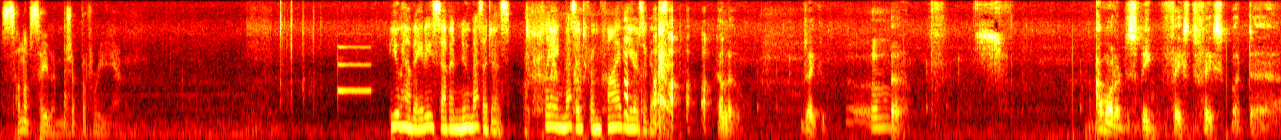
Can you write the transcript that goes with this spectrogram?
Son of Salem, Chapter 3. You have 87 new messages. Playing message from five years ago. Hello, Jacob. Uh, I wanted to speak face to face, but uh,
